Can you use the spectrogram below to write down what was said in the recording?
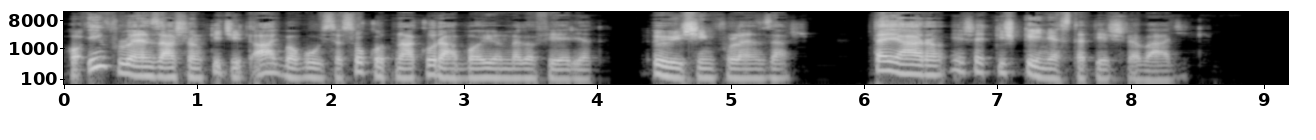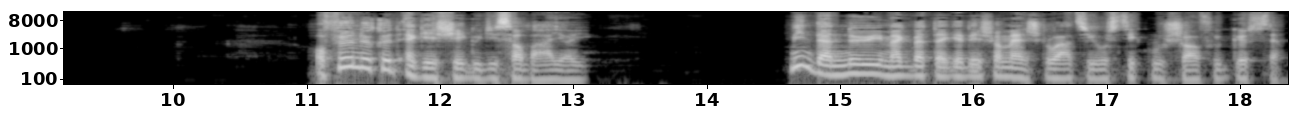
Ha influenzásan kicsit ágyba bújsz, a szokottnál korábban jön meg a férjed. Ő is influenzás. Tejára és egy kis kényeztetésre vágyik. A főnököd egészségügyi szabályai. Minden női megbetegedés a menstruációs ciklussal függ össze.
